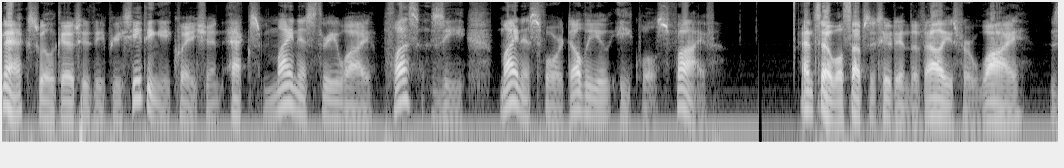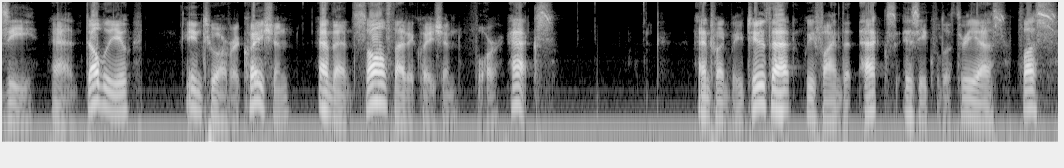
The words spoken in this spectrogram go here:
Next, we'll go to the preceding equation, x minus 3y plus z minus 4w equals 5. And so we'll substitute in the values for y, z, and w into our equation, and then solve that equation for x. And when we do that, we find that x is equal to 3s plus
